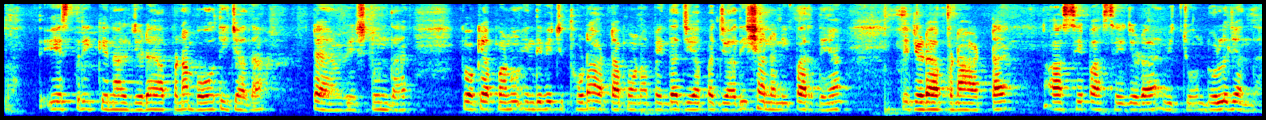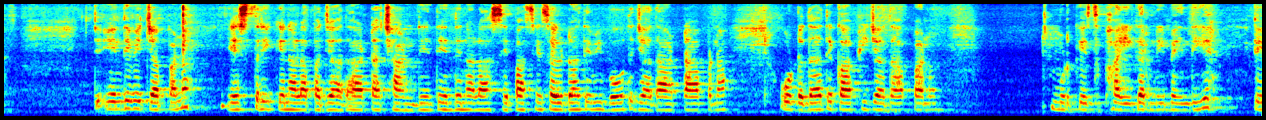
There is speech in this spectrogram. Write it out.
ਅਤੇ ਇਸ ਤਰੀਕੇ ਨਾਲ ਜਿਹੜਾ ਆਪਣਾ ਬਹੁਤ ਹੀ ਜ਼ਿਆਦਾ ਟਾਈਮ ਵੇਸਟ ਹੁੰਦਾ ਹੈ, ਕਿਉਂਕਿ ਆਪਾਂ ਨੂੰ ਇਹਦੇ ਵਿੱਚ ਥੋੜਾ ਆਟਾ ਪਾਉਣਾ ਪੈਂਦਾ, ਜੇ ਆਪਾਂ ਜ਼ਿਆਦਾ ਛਾਨਣੀ ਭਰਦੇ ਹਾਂ, ਤੇ ਜਿਹੜਾ ਆਪਣਾ ਆਟਾ ਆਸੇ-ਪਾਸੇ ਜਿਹੜਾ ਵਿੱਚੋਂ ਡੁੱਲ ਜਾਂਦਾ ਤੇ ਇਹਦੇ ਵਿੱਚ ਆਪਾਂ ਨਾ ਇਸ ਤਰੀਕੇ ਨਾਲ ਆਪਾਂ ਜ਼ਿਆਦਾ ਆਟਾ ਛਾਣਦੇ ਹਾਂ, ਤੇ ਇਹਦੇ ਨਾਲ ਆਸੇ-ਪਾਸੇ ਸਾਈਡਾਂ ਤੇ ਵੀ ਬਹੁਤ ਜ਼ਿਆਦਾ ਆਟਾ ਆਪਣਾ ਉੱਡਦਾ ਤੇ ਕਾਫੀ ਜ਼ਿਆਦਾ ਆਪਾਂ ਨੂੰ ਮੁੜ ਕੇ ਸਫ਼ਾਈ ਕਰਨੀ ਪੈਂਦੀ ਹੈ। ਤੇ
